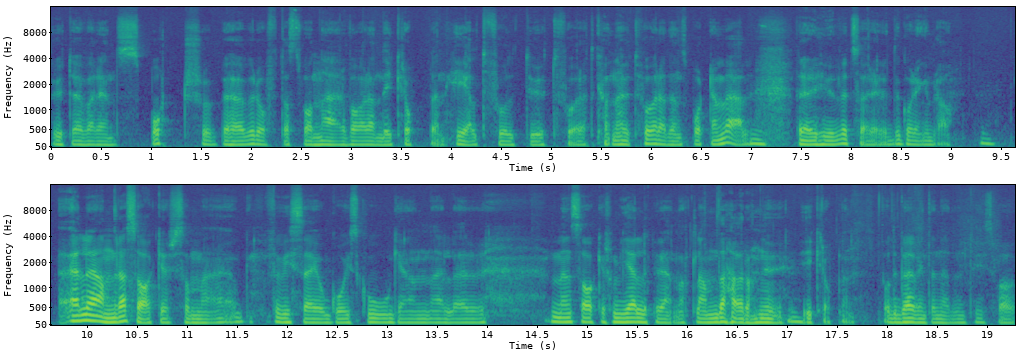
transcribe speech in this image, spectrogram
utövar en sport så behöver du oftast vara närvarande i kroppen helt fullt ut för att kunna utföra den sporten väl. Mm. För är det i huvudet så är det, det går det inget bra. Eller andra saker som eh, för vissa är att gå i skogen eller men saker som hjälper en att landa här och nu Mm. i kroppen. Och det behöver inte nödvändigtvis vara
